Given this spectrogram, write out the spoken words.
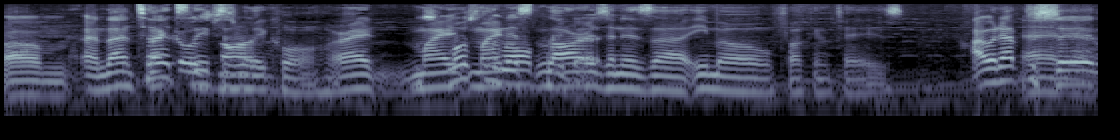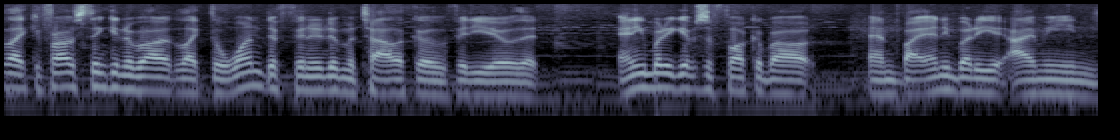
Um, and that Until that It goes Sleeps is on- really cool, all right? Mi- Most of them are minus pretty Lars bad. and his uh, emo fucking phase. I would have to say, uh, like, if I was thinking about it, like the one definitive Metallica video that anybody gives a fuck about, and by anybody I mean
